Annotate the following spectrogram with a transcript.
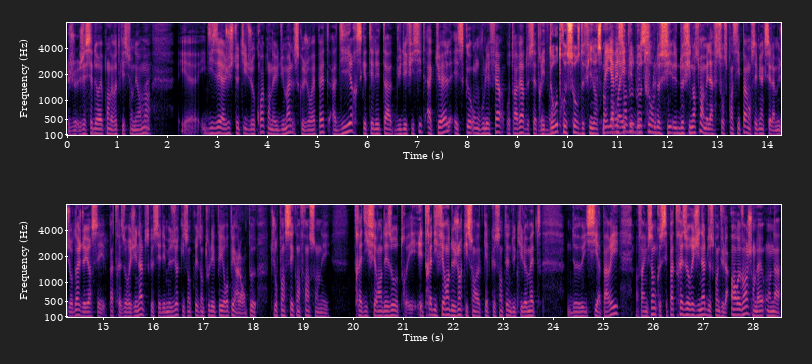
J'essaie de répondre à votre question néanmoins. Euh, il disait à juste titre, je crois qu'on a eu du mal, ce que je répète, à dire ce qu'était l'état du déficit actuel et ce qu'on voulait faire au travers de cette réforme. Mais d'autres sources de financement Mais il y avait sans doute d'autres sources de, de, financement, mais la source principale, on sait bien que c'est la mesure d'âge. D'ailleurs, c'est pas très original parce que c'est des mesures qui sont prises dans tous les pays européens. Alors on peut toujours penser qu'en France, on est très différent des autres et, très différent de gens qui sont à quelques centaines de kilomètres de ici à Paris. Enfin, il me semble que c'est pas très original de ce point de vue-là. En revanche, on a, on a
